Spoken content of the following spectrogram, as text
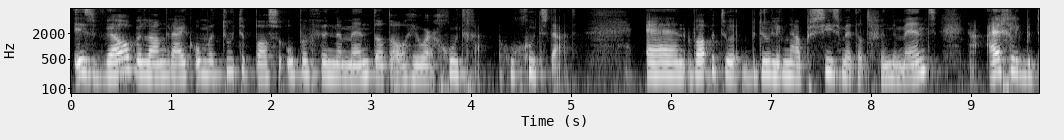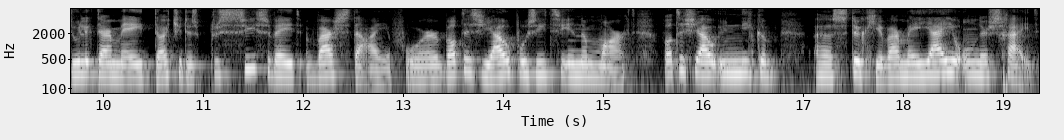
is wel belangrijk om het toe te passen op een fundament dat al heel erg goed, gaat, goed staat. En wat bedoel, ik nou precies met dat fundament? Nou, eigenlijk bedoel ik daarmee dat je dus precies weet waar sta je voor. Wat is jouw positie in de markt? Wat is jouw unieke uh, stukje waarmee jij je onderscheidt?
